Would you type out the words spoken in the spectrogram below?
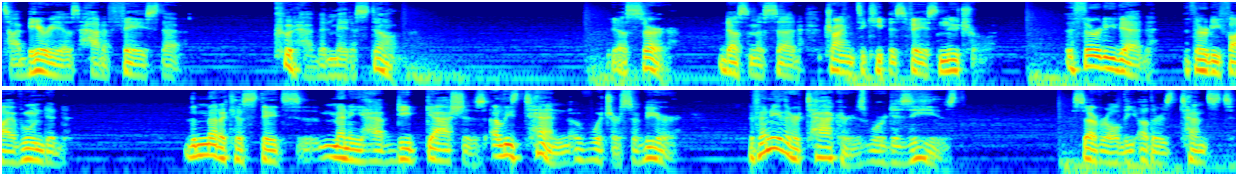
Tiberius had a face that could have been made of stone. Yes, sir, Decimus said, trying to keep his face neutral. Thirty dead, thirty-five wounded. The medicus states many have deep gashes, at least ten of which are severe. If any of their attackers were diseased. Several of the others tensed,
